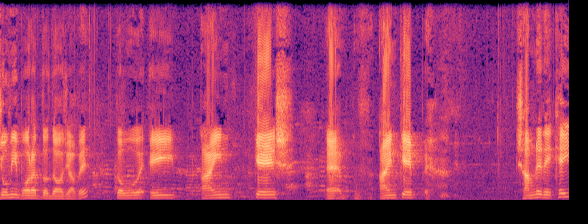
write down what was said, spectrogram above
জমি বরাদ্দ দেওয়া যাবে। তো এই আইনকে আইনকে সামনে রেখেই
